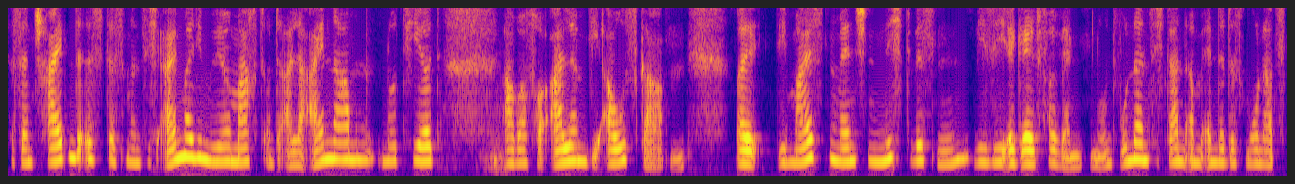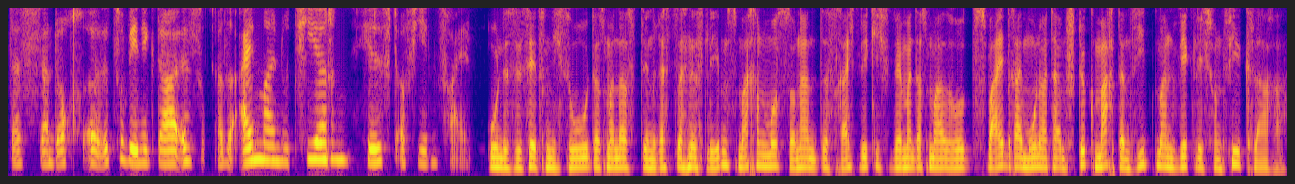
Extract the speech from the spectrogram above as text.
Das Entscheidende ist, dass man sich einmal die Mühe macht und alle Einnahmen notiert, aber vor allem die Ausgaben, weil die meisten Menschen nicht wissen, wie sie ihr Geld verwenden und wundern sich dann am Ende des Monats, dass dann doch äh, zu wenig da ist. Also einmal notieren hilft auf jeden Fall. Und es ist jetzt nicht so, dass man das den Rest seines Lebens machen muss, sondern das reicht wirklich, wenn man das mal so zwei, drei Monate am Stück macht, dann sieht man wirklich schon viel klarer.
